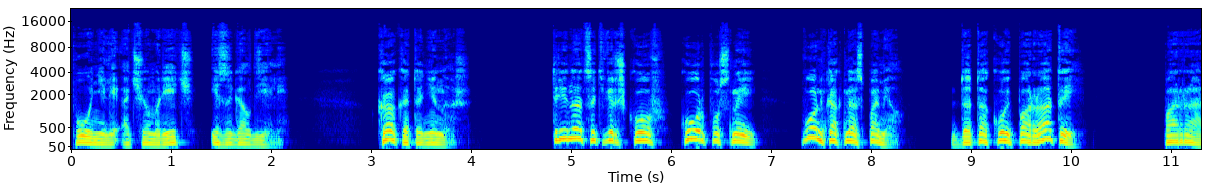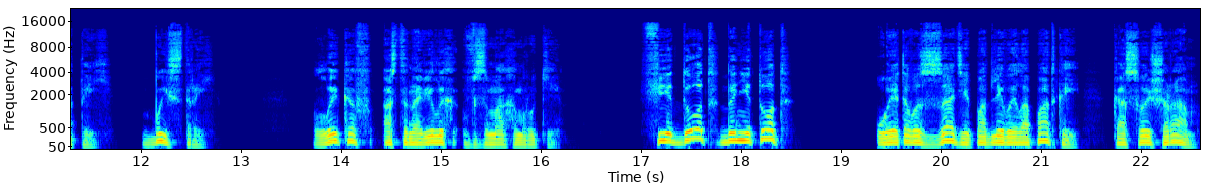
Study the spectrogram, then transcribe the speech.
поняли, о чем речь, и загалдели. Как это не наш? Тринадцать вершков, корпусный, Вон как нас помял. Да такой паратый! Паратый, быстрый. Лыков остановил их взмахом руки. Федот да не тот. У этого сзади под левой лопаткой косой шрам.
